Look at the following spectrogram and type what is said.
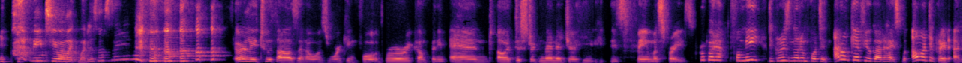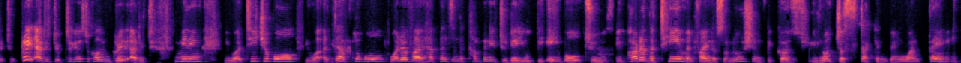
Me too. I'm like, what does this mean? early 2000 i was working for a brewery company and our district manager he his famous phrase roberta for me degree is not important. I don't care if you got high school. I want a great attitude. Great attitude we used to call him great attitude meaning you are teachable you are adaptable. Whatever happens in the company today you'll be able to be part of the team and find a solution because you're not just stuck in being one thing.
